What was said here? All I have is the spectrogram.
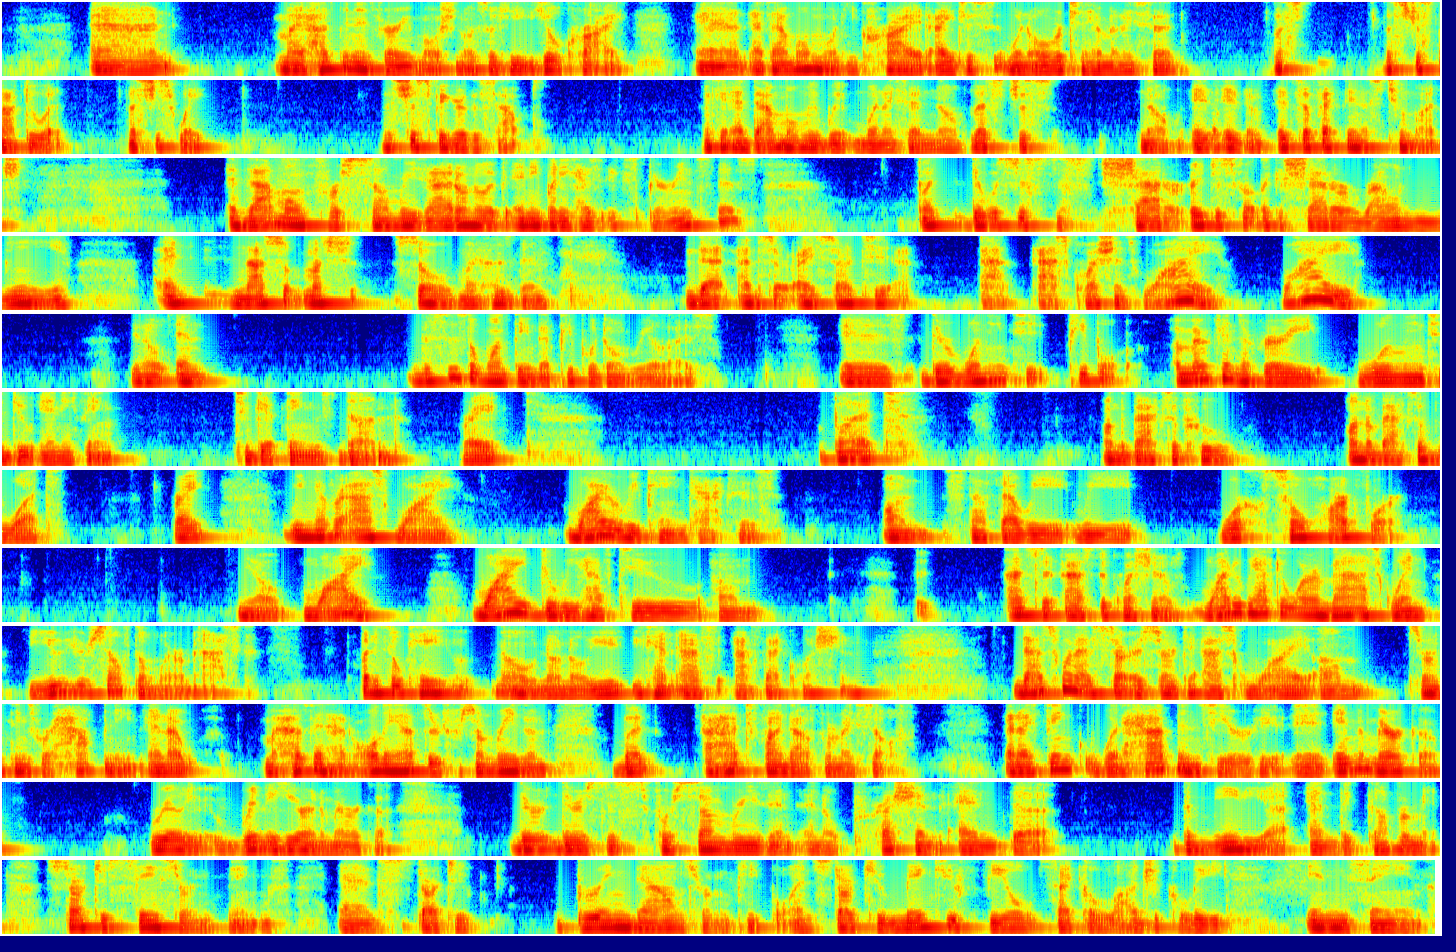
and my husband is very emotional, so he he'll cry. And at that moment when he cried, I just went over to him and I said, "Let's let's just not do it. Let's just wait. Let's just figure this out." Okay. At that moment, we, when I said no, let's just no, it, it it's affecting us too much. At that moment, for some reason, I don't know if anybody has experienced this, but there was just this shatter. It just felt like a shatter around me, and not so much so my husband that I'm sorry, I start to ask questions. Why? Why? You know, and this is the one thing that people don't realize is they're willing to people Americans are very willing to do anything to get things done, right? But on the backs of who? On the backs of what? Right? We never ask why why are we paying taxes on stuff that we we work so hard for? You know, why? Why do we have to um, answer ask the question of why do we have to wear a mask when you yourself don't wear a mask? But it's okay. No, no, no. You you can't ask ask that question. That's when I started started to ask why um, certain things were happening, and I my husband had all the answers for some reason, but I had to find out for myself. And I think what happens here in America, really, really here in America, there, there's this, for some reason, an oppression and the, the media and the government start to say certain things and start to bring down certain people and start to make you feel psychologically insane.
